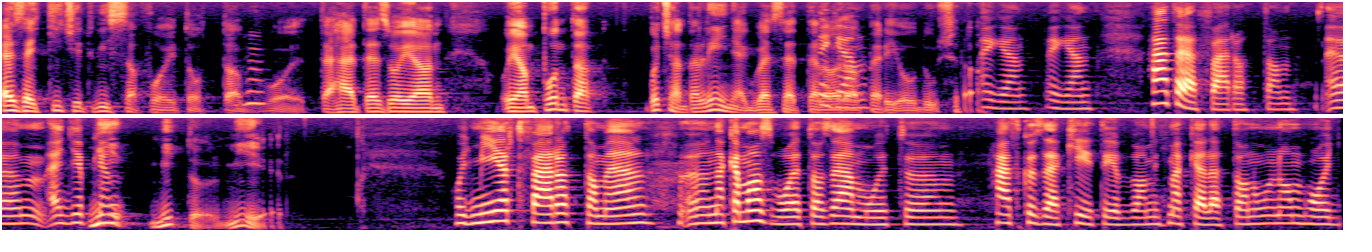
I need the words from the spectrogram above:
ez egy kicsit visszafolytottabb Mhm. volt. Tehát ez olyan, olyan pont a, bocsánat, a lényeg veszett el arra Igen. a periódusra. Igen, igen. Hát elfáradtam. Öm, Egyébként... Mi, mitől? Miért? Hogy miért fáradtam el? Nekem az volt az elmúlt, hát közel két évben, amit meg kellett tanulnom, hogy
